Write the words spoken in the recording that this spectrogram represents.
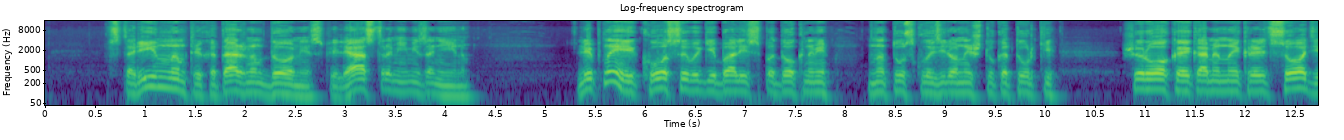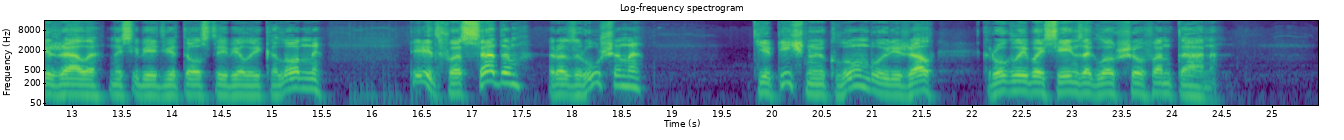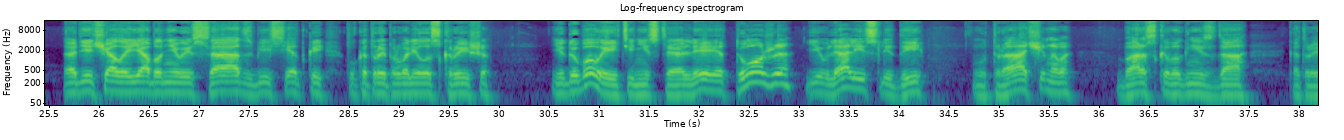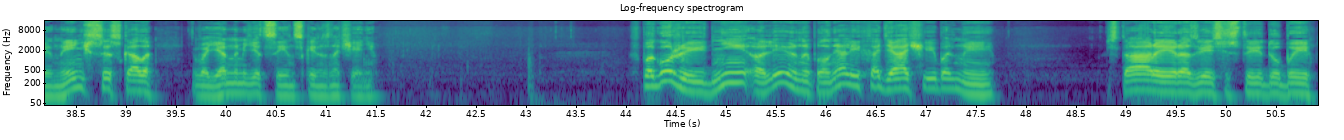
в старинном трехэтажном доме с пилястрами и мезонином. Лепные косы выгибались под окнами на тускло-зеленой штукатурке. Широкое каменное крыльцо держало на себе две толстые белые колонны. Перед фасадом разрушено. Кирпичную клумбу лежал круглый бассейн заглохшего фонтана. Одичалый яблоневый сад с беседкой, у которой провалилась крыша, и дубовая и тенистая аллея тоже являли следы утраченного барского гнезда, которое нынче сыскало военно-медицинское назначение. В погожие дни аллею наполняли ходячие больные. Старые развесистые дубы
